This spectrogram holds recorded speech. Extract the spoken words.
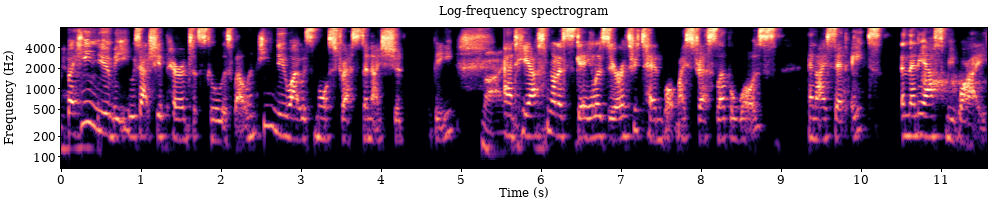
Yeah. But he knew me. He was actually a parent at school as well. And he knew I was more stressed than I should be. Right. And he asked me on a scale of zero through 10 what my stress level was. And I said eight. And then he asked me why.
